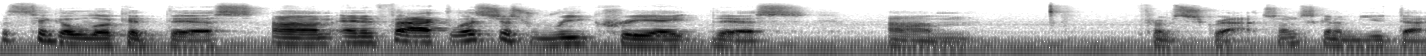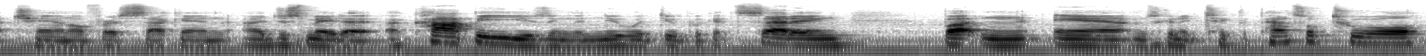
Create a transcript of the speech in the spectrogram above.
let's take a look at this. Um, and in fact, let's just recreate this um, from scratch. So I'm just going to mute that channel for a second. I just made a, a copy using the new with duplicate setting button and I'm just going to take the pencil tool,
